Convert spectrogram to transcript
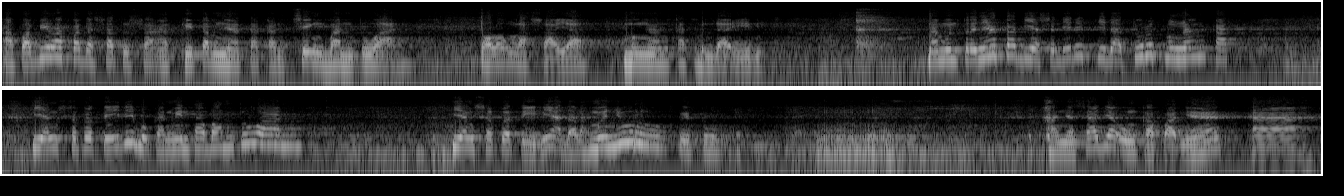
Apabila pada satu saat kita menyatakan cing bantuan, tolonglah saya mengangkat benda ini. Namun ternyata dia sendiri tidak turut mengangkat. Yang seperti ini bukan minta bantuan. Yang seperti ini adalah menyuruh itu. Hmm. Hanya saja ungkapannya, ah,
